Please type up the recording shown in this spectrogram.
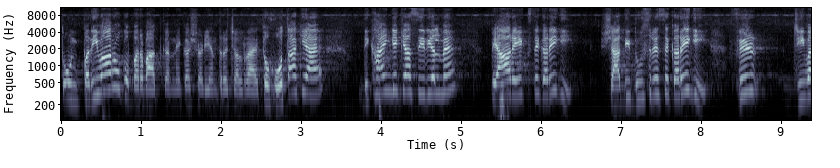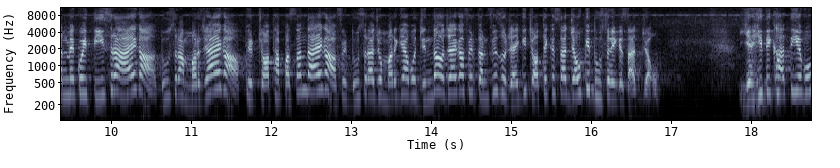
तो उन परिवारों को बर्बाद करने का षड्यंत्र चल रहा है। तो होता क्या है? दिखाएँगे क्या सीरियल में? प्यार एक से करेगी? शादी दूसरे से करेगी, फिर जीवन में कोई तीसरा आएगा, दूसरा मर जाएगा, फिर चौथा पसंद आएगा, फिर दूसरा जो मर गया वो ज़िंदा हो जाएगा, फिर कंफ्यूज हो जाएगी, चौथे के साथ जाओ कि दूसरे के साथ जाओ। यही दिखाती है वो,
